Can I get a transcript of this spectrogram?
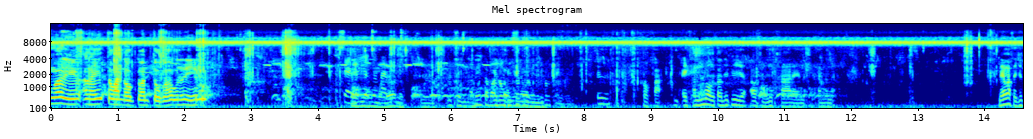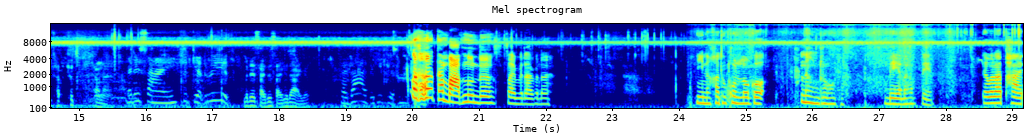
งว่าดิอะไรตะวันออกตะวันตกอะครับคุณนี่แสงเยอะจังเลยนี่ตะวันตกไม่โดนต้องแต่งขอบปะไอ้คันม่วงตอนที่พี่เอาส่งลูกค้าอะไรนะคันนั้นแหละ แล้วว่าใส่ชุดชุดชาวนาไม่ได้ใส่ขี้เกียจรีดไม่ได้ใส่หรือใส่ไม่ได้ครับใส่ได้แต่ขี้เกียจรีดทำบาปนุ่นเด้อใส่ไม่ได้ไม่ได้นี่นะคะ ทุกคนเราก็นั่งรออยู่แดดนะครับแดดแต่เวลาถ่าย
